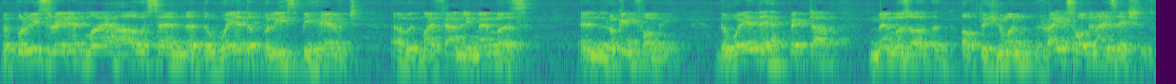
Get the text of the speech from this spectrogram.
The police raided my house, and the way the police behaved uh, with my family members in looking for me, the way they have picked up members of, of the human rights organizations,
